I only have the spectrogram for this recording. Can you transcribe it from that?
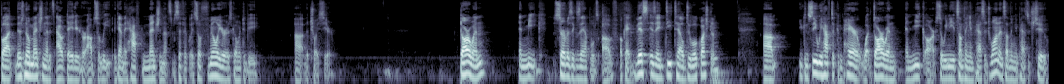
but there's no mention that it's outdated or obsolete. Again, they have to mention that specifically. So familiar is going to be uh, the choice here. Darwin and Meek serve as examples of okay, this is a detailed dual question. Um, you can see we have to compare what Darwin and Meek are. So we need something in passage one and something in passage two,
